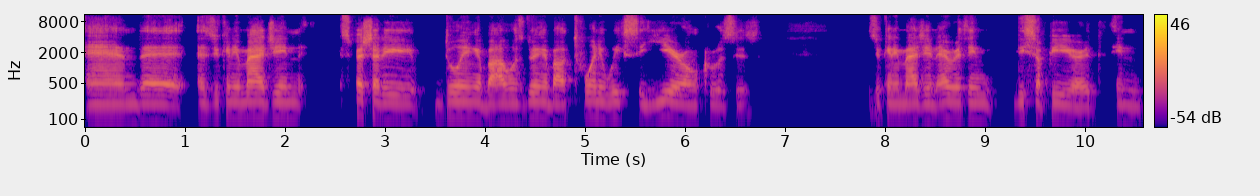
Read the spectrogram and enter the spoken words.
And uh, as you can imagine, especially doing about, I was doing about 20 weeks a year on cruises. As you can imagine, everything disappeared in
